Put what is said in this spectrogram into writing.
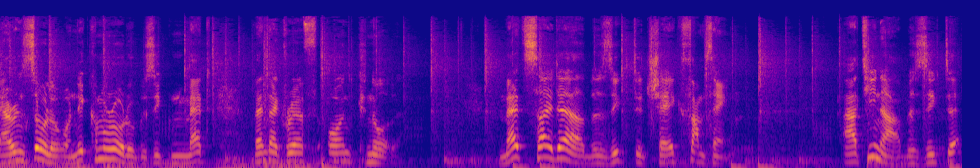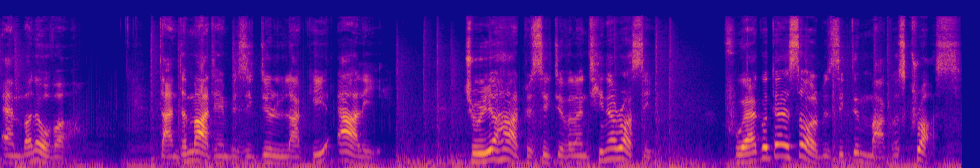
Aaron Solo und Nick Comorodo besiegten Matt Vandergriff und Knull. Matt Seidel besiegte Jake Something. Atina besiegte Amber Nova. Dante Martin besiegte Lucky Ali. Julia Hart besiegte Valentina Rossi. Fuego del Sol besiegte Marcus Cross.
